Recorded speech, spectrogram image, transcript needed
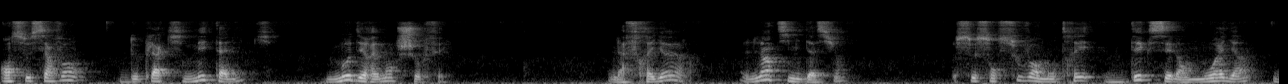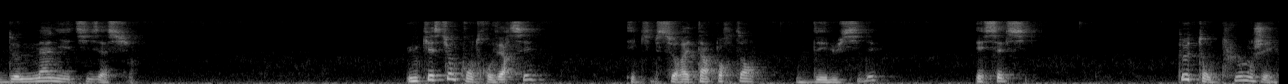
en se servant de plaques métalliques modérément chauffées. La frayeur, l'intimidation se sont souvent montrés d'excellents moyens de magnétisation. Une question controversée, et qu'il serait important d'élucider, est celle-ci. Peut-on plonger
